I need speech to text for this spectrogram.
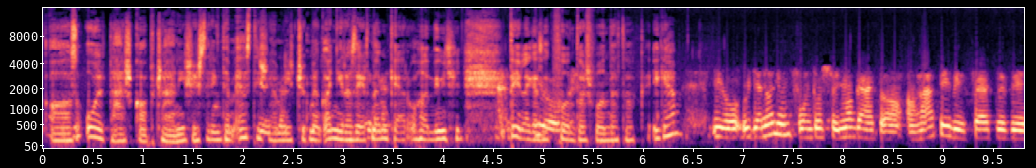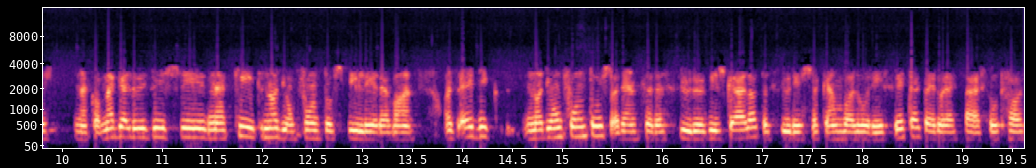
az oltás kapcsán is, és szerintem ezt is Igen. említsük meg, annyira azért Igen. nem kell rohanni, úgyhogy tényleg ezek Jó. fontos mondatok. Igen? Jó, ugye nagyon fontos, hogy magát a, a HPV fertőzésnek a megelőzésének két nagyon fontos pillére van. Az egyik nagyon fontos, a rendszeres szűrővizsgálat, a szűréseken való részvétel, erről egy pár szót, ha,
